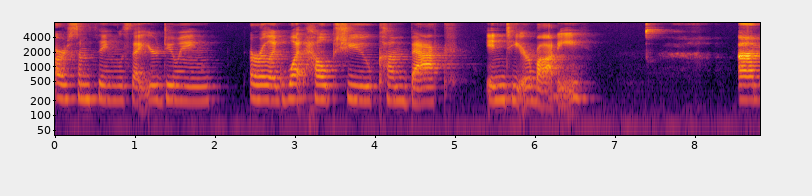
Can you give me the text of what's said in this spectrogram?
are some things that you're doing, or like what helps you come back into your body? Um,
